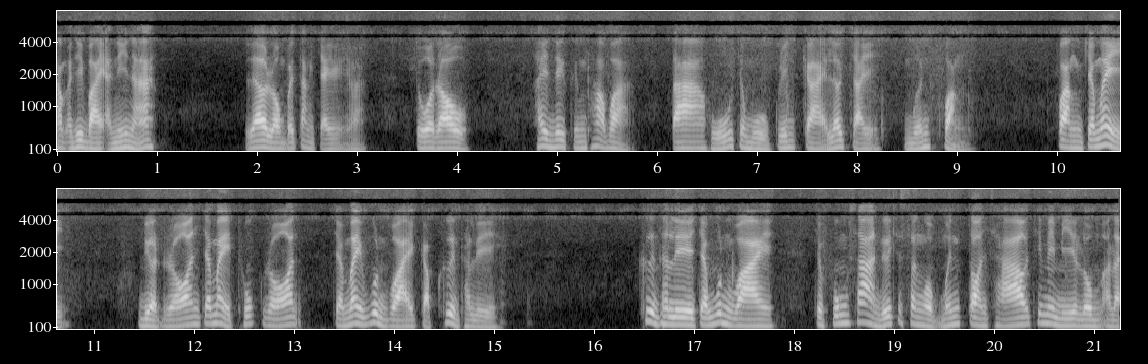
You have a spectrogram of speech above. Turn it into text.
คำอธิบายอันนี้นะ แล้วลองไปตั้งใจว่าตัวเราให้นึกถึงภาพว่า ตาหูจมูกลิ้นกายแล้วใจเหมือนฝั่ง ฝั่งจะไม่เดือดร้อนจะไม่ทุกข์ร้อน จะไม่วุ่นวายกับคลื่นทะเลคลื่นทะเลจะวุ่นวายจะฟุ้งซ่านหรือจะสงบเหมือนตอนเช้าที่ไม่มีลมอะไร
